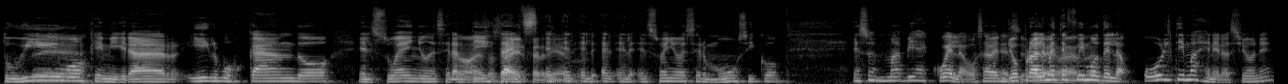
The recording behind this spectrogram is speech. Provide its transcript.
tuvimos Sí. que emigrar, ir buscando el sueño de ser No, artista, el, el- el- el- sueño de ser músico. Eso es más vieja escuela. O sea, yo probablemente fuimos de las últimas generaciones.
